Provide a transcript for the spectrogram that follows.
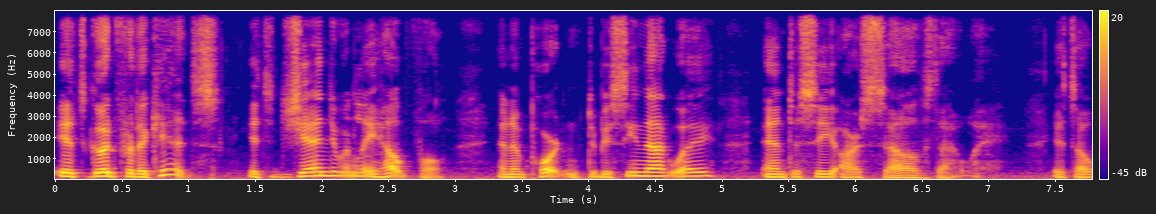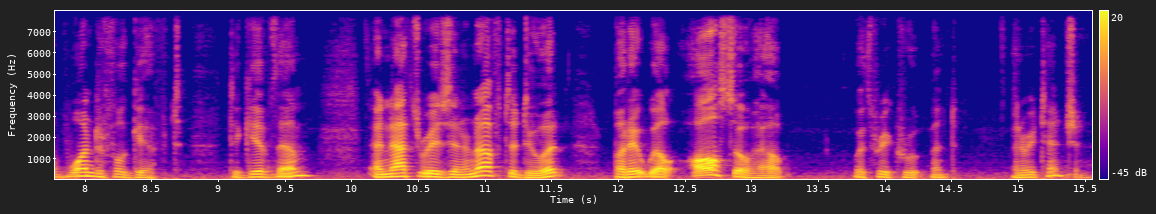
it's good for the kids. It's genuinely helpful and important to be seen that way and to see ourselves that way. It's a wonderful gift to give them, and that's reason enough to do it but it will also help with recruitment and retention.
